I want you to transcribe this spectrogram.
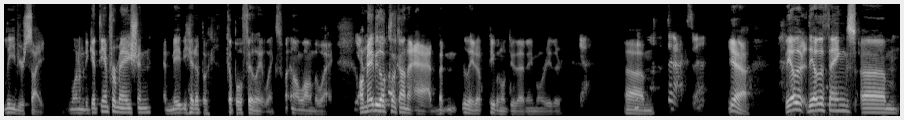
leave your site. Want them to get the information and maybe hit up a couple affiliate links along the way, yeah. or maybe they'll click on an ad. But really, don't, people don't do that anymore either. Yeah, um, it's an accident. Yeah, the other the other things um,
